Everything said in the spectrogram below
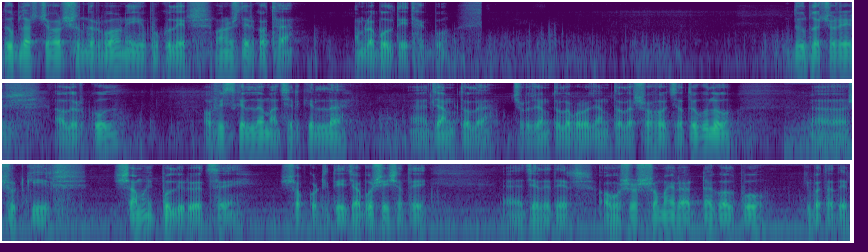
দুবলার চর, সুন্দরবন, এই উপকূলের মানুষদের কথা আমরা বলতেই থাকব। দুবলাচরের আলোর কোল। অফিস কেল্লা, মাছের কেল্লা জামতলা, ছোট জামতলা, বড় জামতলা সহ যতগুলো শুটকির সাময়িক পল্লী রয়েছে, সবকটিতেই যাব। সেই সাথে জেলেদের অবসর সময়ের আড্ডা, গল্প কিংবা তাদের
